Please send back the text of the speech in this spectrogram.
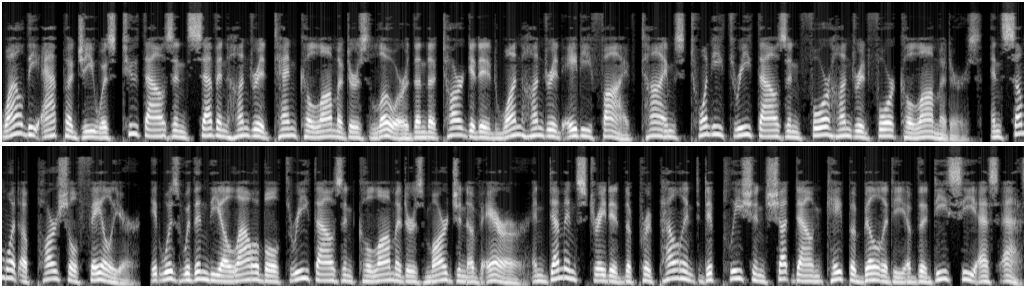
While the apogee was 2710 km lower than the targeted 185 times 23404 km and somewhat a partial failure, it was within the allowable 3000 km margin of error and demonstrated the propellant depletion shutdown capability of the DCSS,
